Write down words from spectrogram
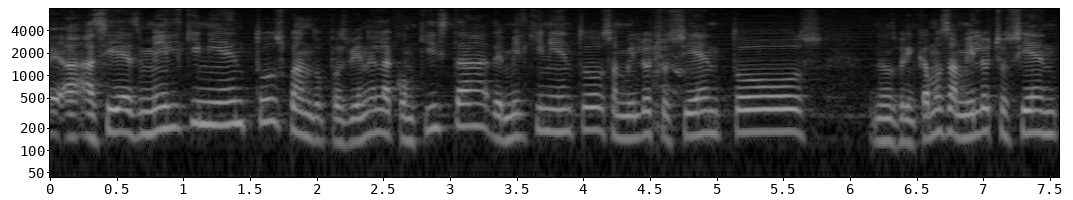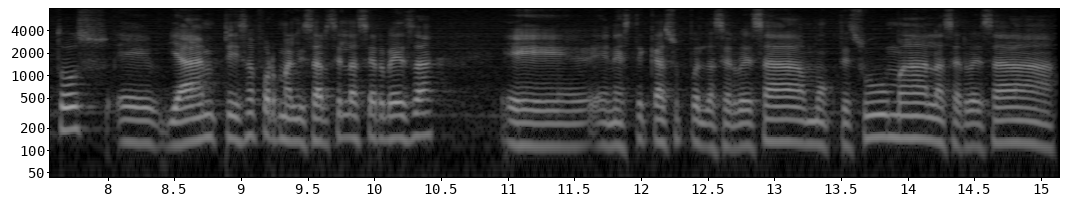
eh, así es, 1500 cuando pues viene la conquista, de 1500 a 1800, nos brincamos a 1800, eh, ya empieza a formalizarse la cerveza, eh, en este caso pues la cerveza Moctezuma, la cerveza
